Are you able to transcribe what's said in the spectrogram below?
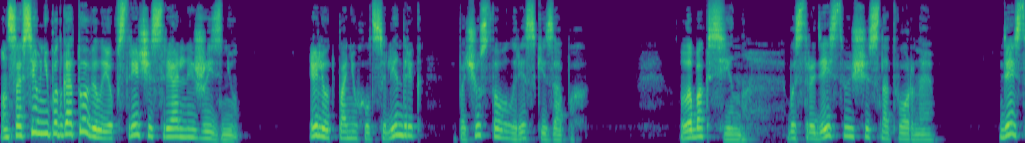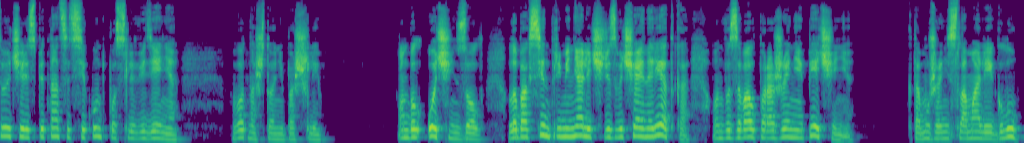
Он совсем не подготовил ее к встрече с реальной жизнью. Эллиот понюхал цилиндрик и почувствовал резкий запах. Лобоксин. Быстродействующее снотворное. Действует через 15 секунд после введения. Вот на что они пошли. Он был очень зол. Лобоксин применяли чрезвычайно редко. Он вызывал поражение печени. К тому же они сломали иглу.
